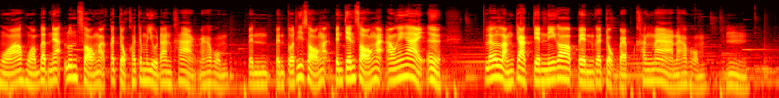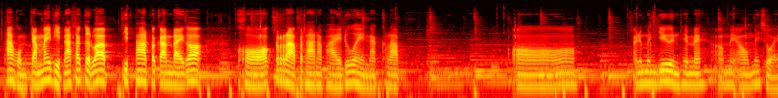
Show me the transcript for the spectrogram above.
หัวหัวแบบเนี้ยรุ่น 2อะกระจกเขาจะมาอยู่ด้านข้างนะครับผมเป็นเป็นตัวที่ 2อะเป็นเจน 2อะเอาง่ายๆ เออ แล้วหลังจากเจนนี้ก็เป็นกระจกแบบข้างหน้านะครับผม อืม ถ้าผมจำไม่ผิดนะ ถ้าเกิดว่าผิดพลาดประการใดก็ ขอกราบประทานอภัยด้วยนะครับ อ๋อ อันนี้มันยื่นใช่ไหมเอาไม่เอาไม่สวย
